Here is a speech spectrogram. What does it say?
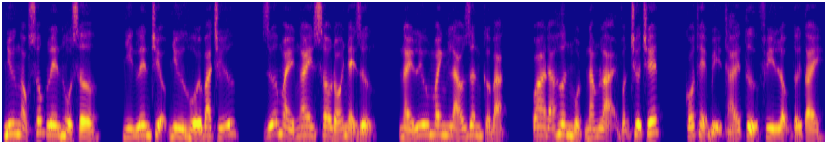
Như Ngọc sốc lên hồ sơ, nhìn lên triệu như hối ba chữ, giữa mày ngay sau đó nhảy dựng, này lưu manh lão dân cờ bạc, qua đã hơn một năm lại vẫn chưa chết, có thể bị thái tử phi lộng tới tay.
